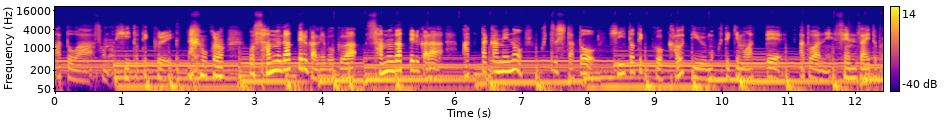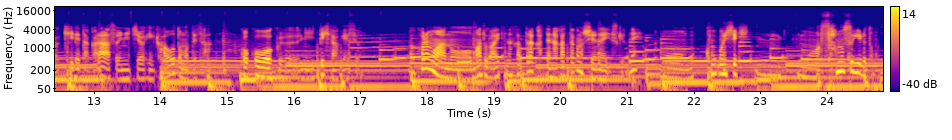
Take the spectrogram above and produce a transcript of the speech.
あとはそのヒートテック類。このもう寒がってるからね僕は。寒がってるからあったかめの靴下とヒートテックを買うっていう目的もあってあとはね洗剤とか切れたからそういう日用品買おうと思ってさココウォークに行ってきたわけですよ。これもあの窓が開いてなかったら買ってなかったかもしれないですけどね。もうコンコンにしてきもう寒すぎると思って。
